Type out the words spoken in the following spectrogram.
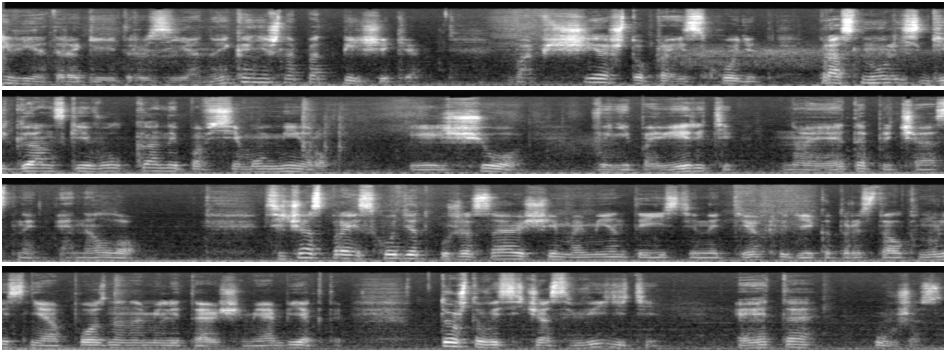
Привет, дорогие друзья, ну и, конечно, подписчики. Вообще, что происходит? Проснулись гигантские вулканы по всему миру. И еще, вы не поверите, но это причастны НЛО. Сейчас происходят ужасающие моменты истины тех людей, которые столкнулись с неопознанными летающими объектами. То, что вы сейчас видите, это ужас.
